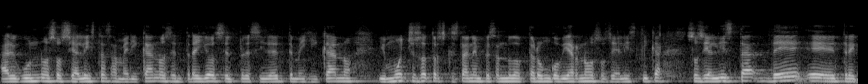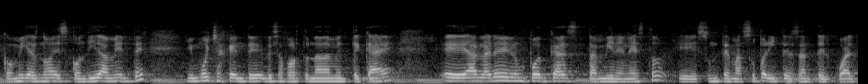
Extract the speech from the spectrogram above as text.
algunos socialistas americanos, entre ellos el presidente mexicano y muchos otros que están empezando a adoptar un gobierno socialística, socialista de, eh, entre comillas, no escondidamente, y mucha gente desafortunadamente cae. Eh, hablaré en un podcast también en esto. Es un tema súper interesante, el cual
